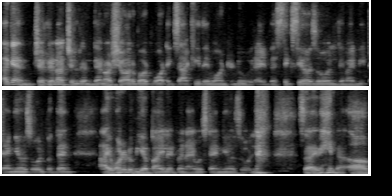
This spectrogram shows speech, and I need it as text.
again, children are children. They're not sure about what exactly they want to do, right? They're six years old, they might be 10 years old, but then I wanted to be a pilot when I was 10 years old. so, I mean, uh,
